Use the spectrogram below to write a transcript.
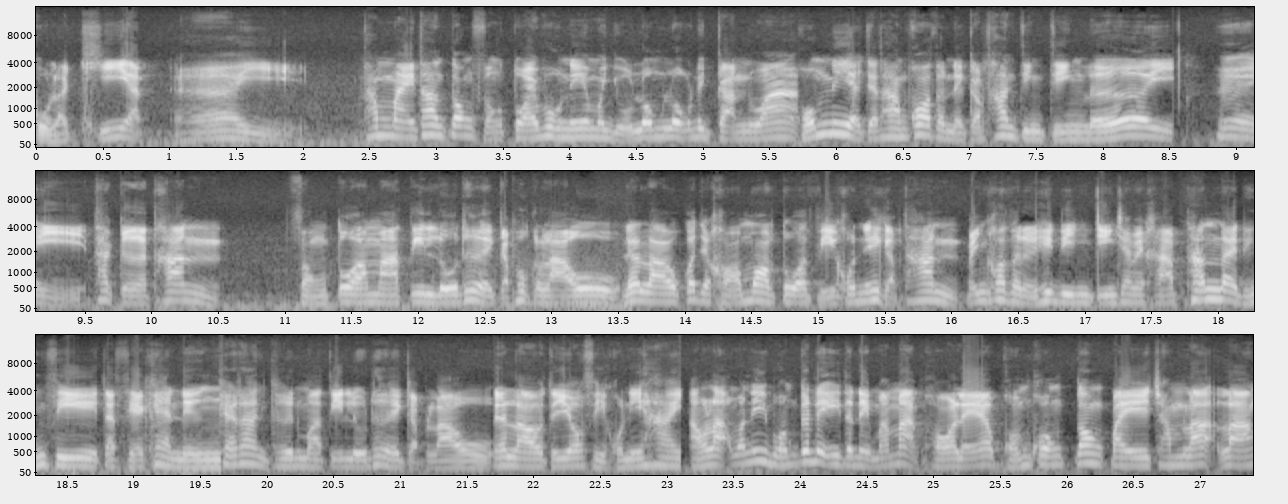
กูละเครียด เอ้ยทำไมท่านต้องส่งตัวไอ้พวกนี้มาอยู่ร่วมโลกด้วยกันวะ ผมนี่อยากจะทำข้อเสนอกับท่านจริง ๆ เลย เฮ้ย ถ้าเกิดท่าน ส่งตัวมาตินลูเทอร์กับพวกเรา แล้วเราก็จะขอมอบตัวสีคนนี้ให้กับท่าน เป็นข้อเสนอที่ดีจริงใช่ไหมครับ ท่านได้ถึงสีแต่เสียแค่หนึ่งแค่ท่านคืนมาตินลูเทอร์กับเรา แล้วเราจะยกสีคนนี้ให้ เอาละวันนี้ผมก็ได้อินเทอร์เน็ตมามากพอแล้ว ผมคงต้องไปชำระล้าง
